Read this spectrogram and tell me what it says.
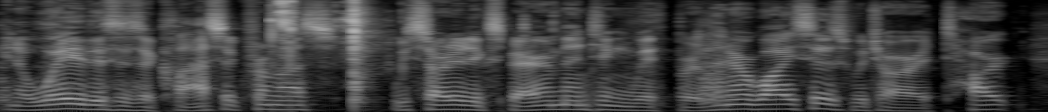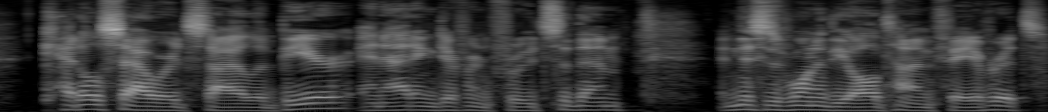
In a way, this is a classic from us. We started experimenting with Berliner Weisses, which are a tart, kettle-soured style of beer, and adding different fruits to them. And this is one of the all-time favorites.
